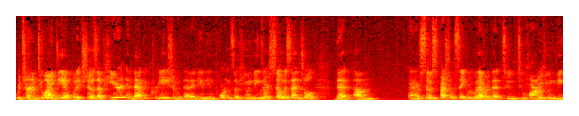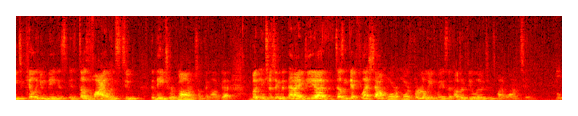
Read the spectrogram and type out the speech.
returned to idea, but it shows up here and back at creation with that idea of the importance of human beings are so essential that um, and are so special, sacred, whatever, that to, to harm a human being, to kill a human being, is, is does violence to the nature of God or something like that. But interesting that that idea doesn't get fleshed out more, more thoroughly in ways that other theologians might want to. L-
